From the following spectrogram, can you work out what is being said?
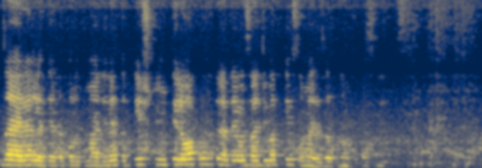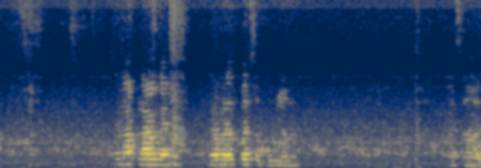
जायला लागलं ते आता परत माझे. नाही तर केश स्किन तेल वापरत होते ना त्यावेळेस अजिबात केस माझ्या जात नव्हतं कसली. आपला अंग आहे. पैसा पुरला नाही काय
